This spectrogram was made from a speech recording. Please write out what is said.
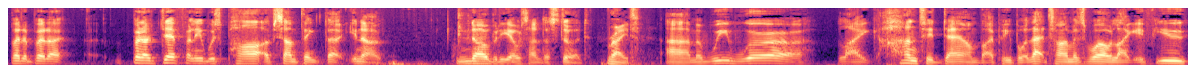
but but I, but I definitely was part of something that you know nobody else understood. right. Um, and we were like hunted down by people at that time as well. Like if you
